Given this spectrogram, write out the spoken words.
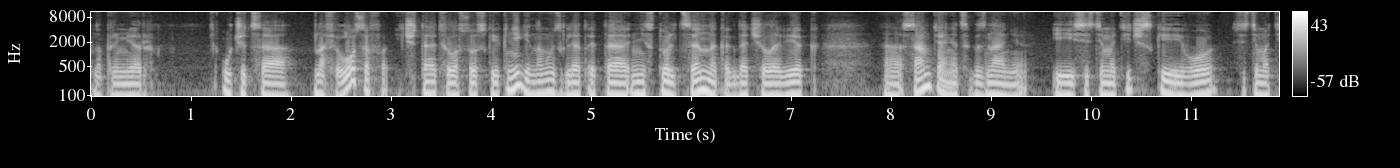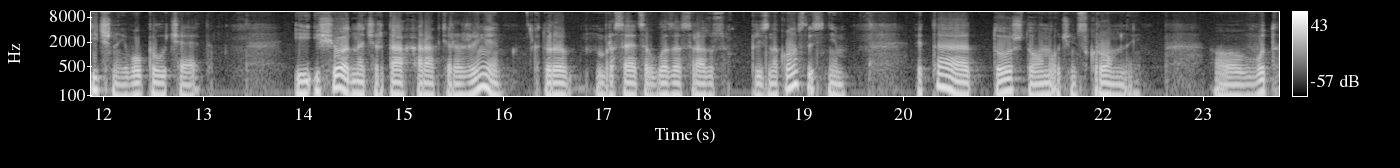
например, учится на философа и читает философские книги, на мой взгляд, это не столь ценно, когда человек э, сам тянется к знанию и систематически его, систематично его получает. И еще одна черта характера Жени, которая бросается в глаза сразу при знакомстве с ним, это то, что он очень скромный. Э, вот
